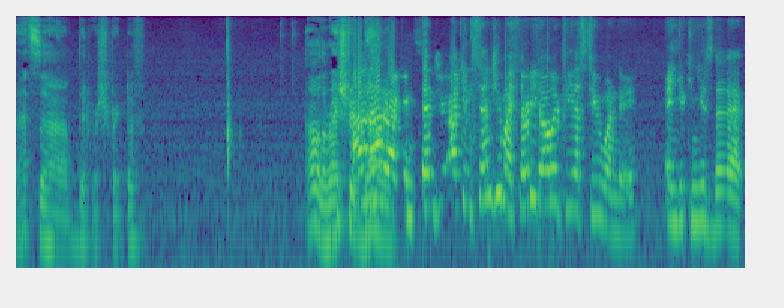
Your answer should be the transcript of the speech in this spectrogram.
That's uh, a bit restrictive. Oh, the right Either that down. I can send you I can send you my thirty dollar PS2 one day, and you can use that.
